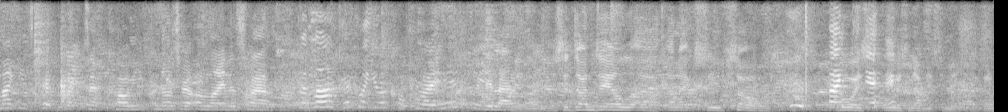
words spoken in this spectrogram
Maggie's cookbook.com. You can order it online as well. But Mark, I've got you a copy right here for you, love. Uh, it's a done deal, uh, Alex. You've sold. Thank always, you. always lovely to meet you.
